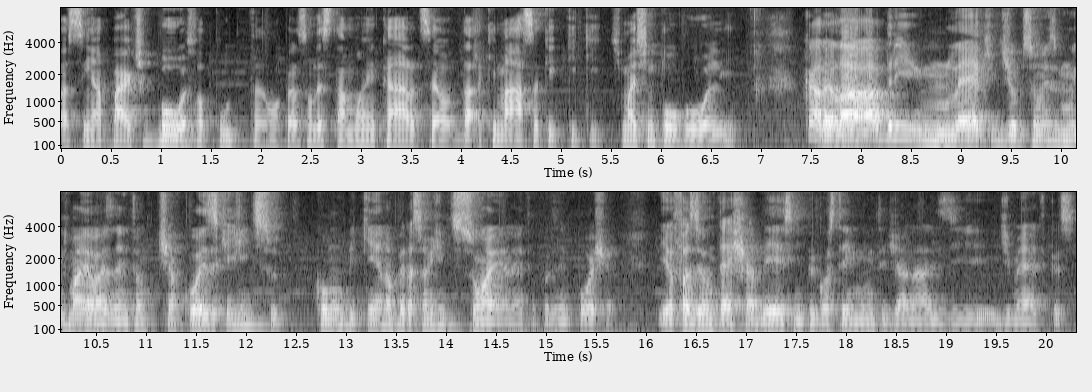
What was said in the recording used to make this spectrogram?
assim, a parte boa? Você falou, puta, uma operação desse tamanho, cara do céu, que massa. Que, que, que mais te empolgou ali? Cara, ela abre um leque de opções muito maiores, né? Então tinha coisas que a gente como pequena operação a gente sonha, né? Então, por exemplo, poxa, ia fazer um teste AB, sempre gostei muito de análise de métricas.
